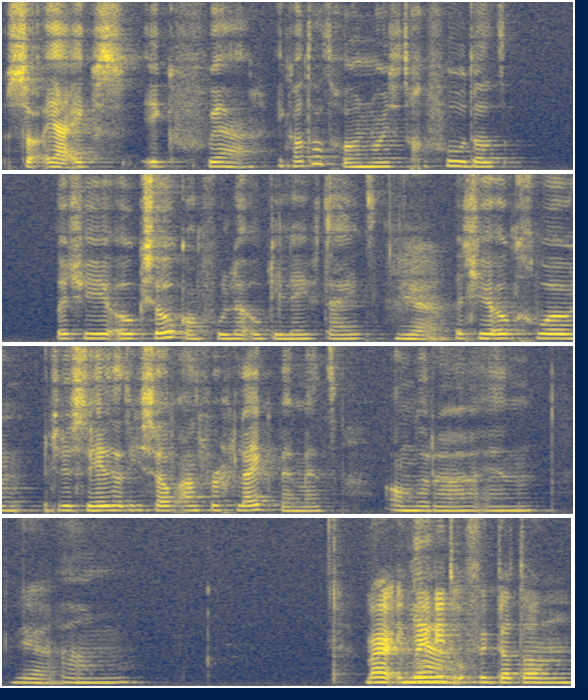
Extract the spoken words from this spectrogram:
zo, ja, ik, ik, ja, ik had dat gewoon nooit het gevoel dat, dat je je ook zo kan voelen op die leeftijd. Ja. Dat je ook gewoon, dat je dus de hele tijd jezelf aan het vergelijken bent met anderen en... ja. ehm, Maar ik Ja. weet niet of ik dat dan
